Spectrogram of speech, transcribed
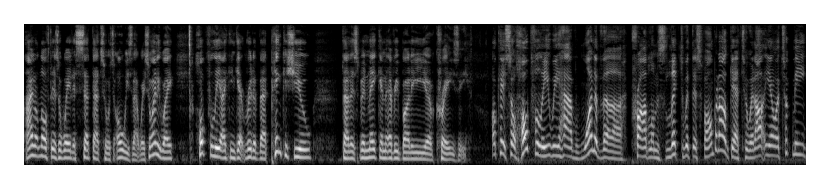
I don't know if there's a way to set that so it's always that way. So anyway, hopefully I can get rid of that pinkish hue that has been making everybody uh, crazy. Okay, so hopefully we have one of the problems licked with this phone, but I'll get to it. I'll, you know, it took me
